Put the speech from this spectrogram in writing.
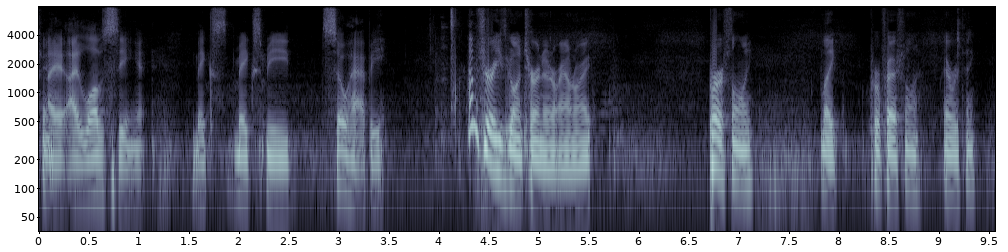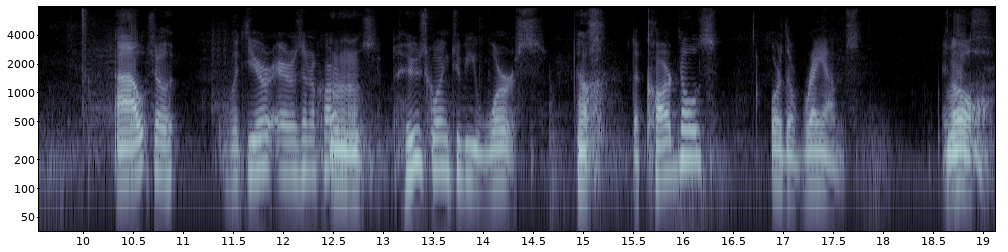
Shame. I, I love seeing it. Makes makes me so happy. I'm sure he's going to turn it around, right? Personally, like professionally, everything. Uh, So, with your Arizona Cardinals, who's going to be worse, oh, the Cardinals or the Rams oh,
